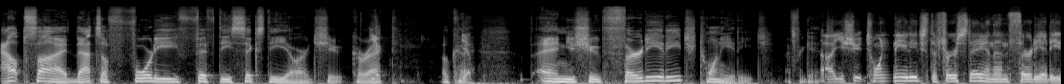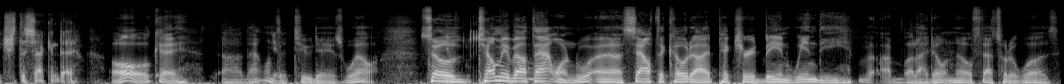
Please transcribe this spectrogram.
outside, that's a 40, 50, 60 yard shoot, correct? Yep. Okay. Yep. And you shoot 30 at each, 20 at each? I forget. Uh, you shoot 20 at each the first day and then 30 at each the second day. Oh, okay. Uh, that one's yep. a two day as well. So yep. tell me about that one. Uh, South Dakota, I picture it being windy, but I don't know if that's what it was.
